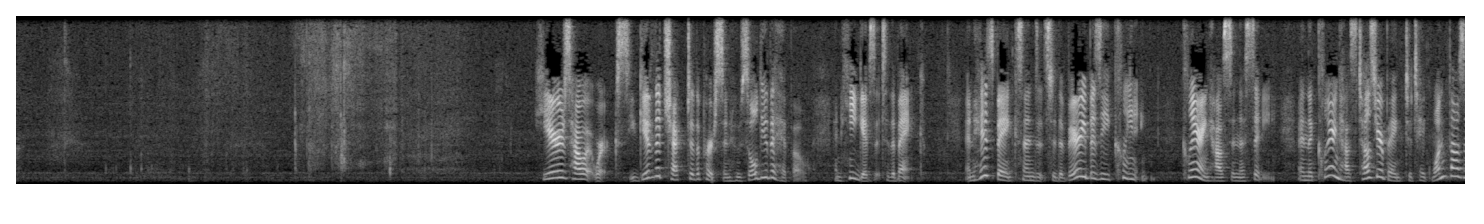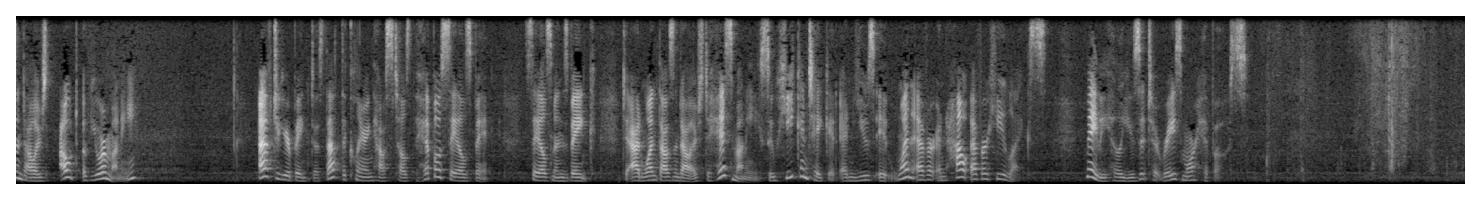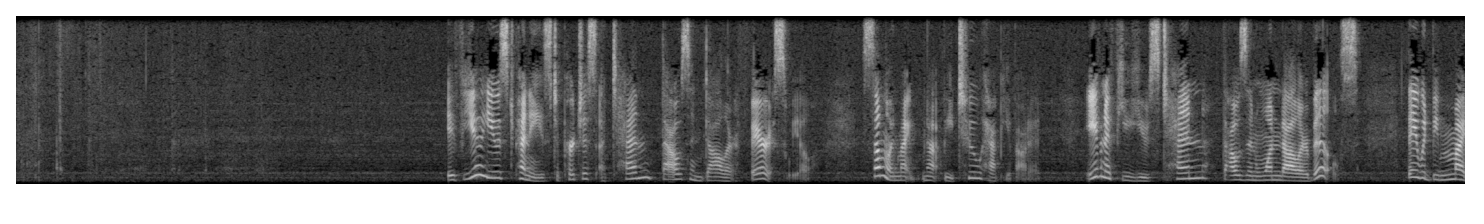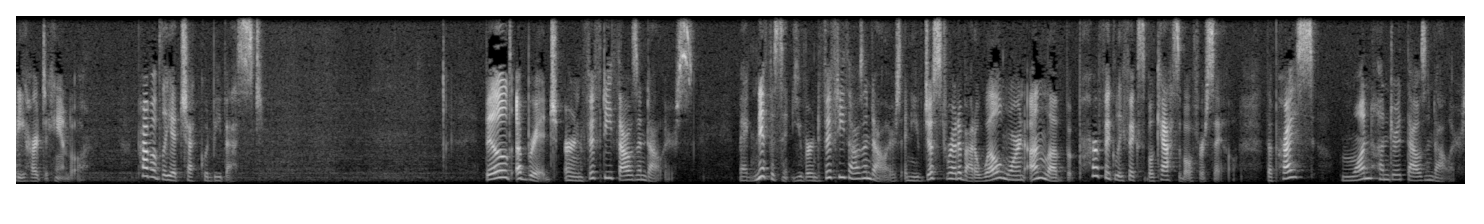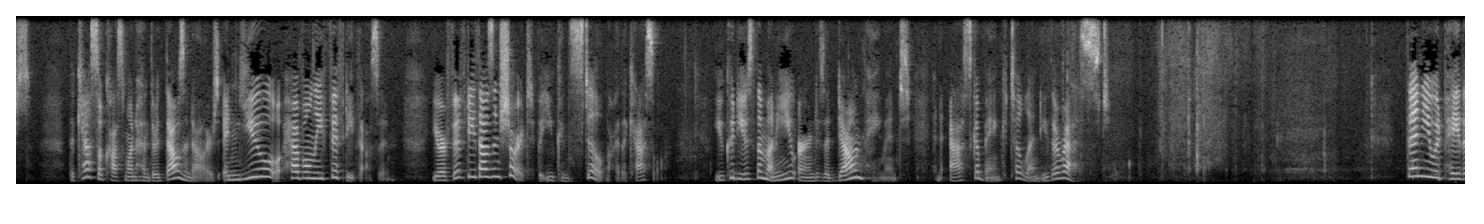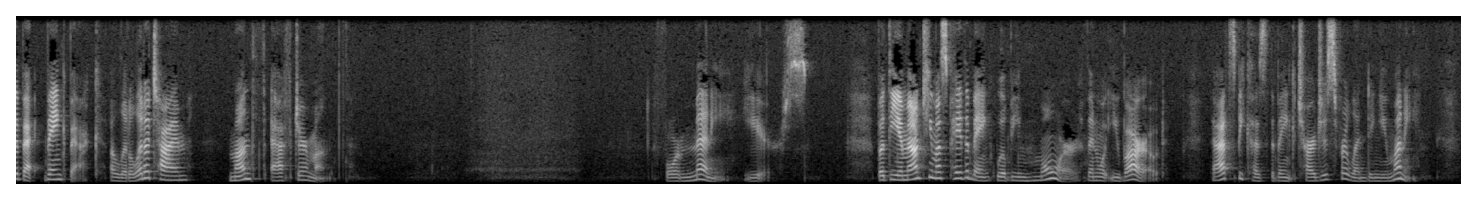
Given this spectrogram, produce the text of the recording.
Here's how it works you give the check to the person who sold you the hippo, and he gives it to the bank. And his bank sends it to the very busy cleaning, clearinghouse in the city. And the clearinghouse tells your bank to take $1,000 out of your money. After your bank does that, the clearinghouse tells the hippo sales bank, salesman's bank to add $1,000 to his money so he can take it and use it whenever and however he likes. Maybe he'll use it to raise more hippos. If you used pennies to purchase a $10,000 Ferris wheel, someone might not be too happy about it. Even if you used $10,001 bills, they would be mighty hard to handle. Probably a check would be best. Build a bridge, earn $50,000. Magnificent, you've earned $50,000 and you've just read about a well worn, unloved, but perfectly fixable castle for sale. The price $100,000. The castle costs $100,000 and you have only 50,000. You're 50,000 short, but you can still buy the castle. You could use the money you earned as a down payment and ask a bank to lend you the rest. Then you would pay the ba- bank back, a little at a time, month after month. For many years but the amount you must pay the bank will be more than what you borrowed. That's because the bank charges for lending you money.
